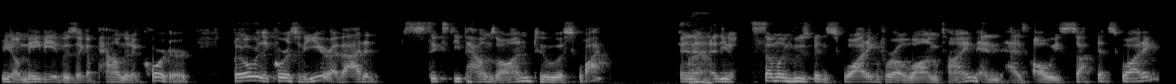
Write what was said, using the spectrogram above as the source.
You know, maybe it was like a pound and a quarter, but over the course of a year, I've added 60 pounds on to a squat. And, wow. and, you know, someone who's been squatting for a long time and has always sucked at squatting,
